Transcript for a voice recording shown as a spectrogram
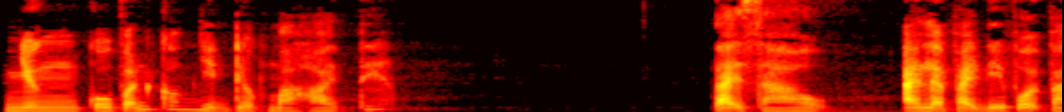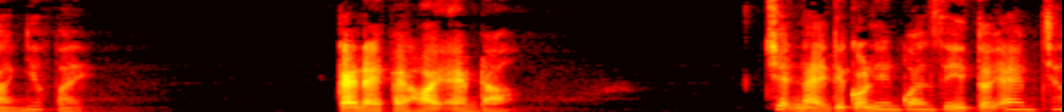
nhưng cô vẫn không nhịn được mà hỏi tiếp. Tại sao anh lại phải đi vội vàng như vậy? Cái này phải hỏi em đó. Chuyện này thì có liên quan gì tới em chứ?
